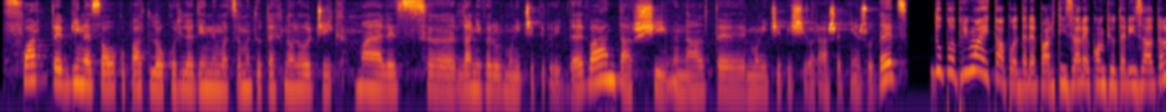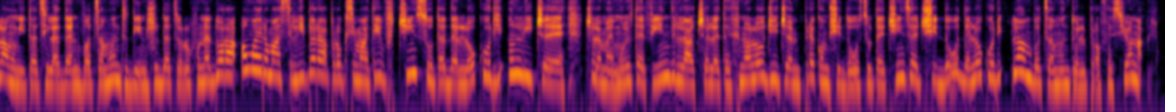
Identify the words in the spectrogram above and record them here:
Foarte bine s-au ocupat locurile din învățământul tehnologic, mai ales uh, la nivelul municipiului Deva, dar și în alte municipii și orașe din județ. După prima etapă de repartizare computerizată la unitățile de învățământ din județul Hunedoara, au mai rămas libere aproximativ 500 de locuri în licee, cele mai multe fiind la cele tehnologice, precum și 252 de locuri la învățământul profesional.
